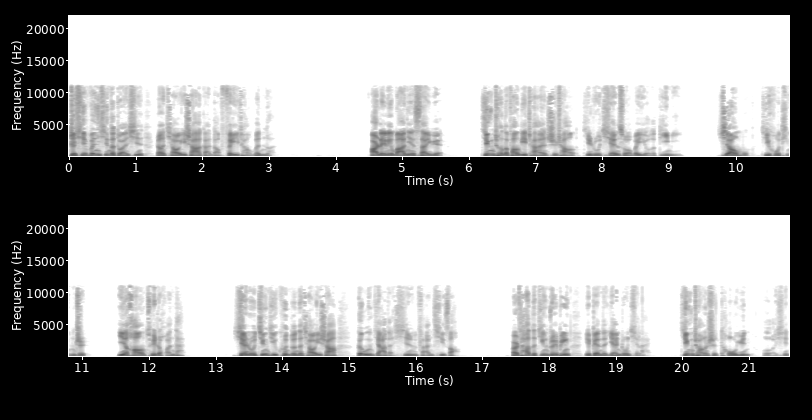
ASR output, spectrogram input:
这些温馨的短信让乔伊莎感到非常温暖。二零零八年三月，京城的房地产市场进入前所未有的低迷，项目几乎停滞。银行催着还贷，陷入经济困顿的乔伊莎更加的心烦气躁，而她的颈椎病也变得严重起来，经常是头晕恶心。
